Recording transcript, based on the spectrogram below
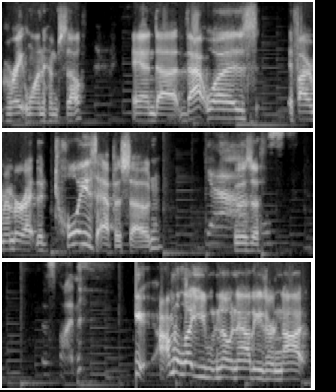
great one himself. And uh, that was, if I remember right, the toys episode. Yeah. It was a- It was, it was fun. I'm going to let you know now these are not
